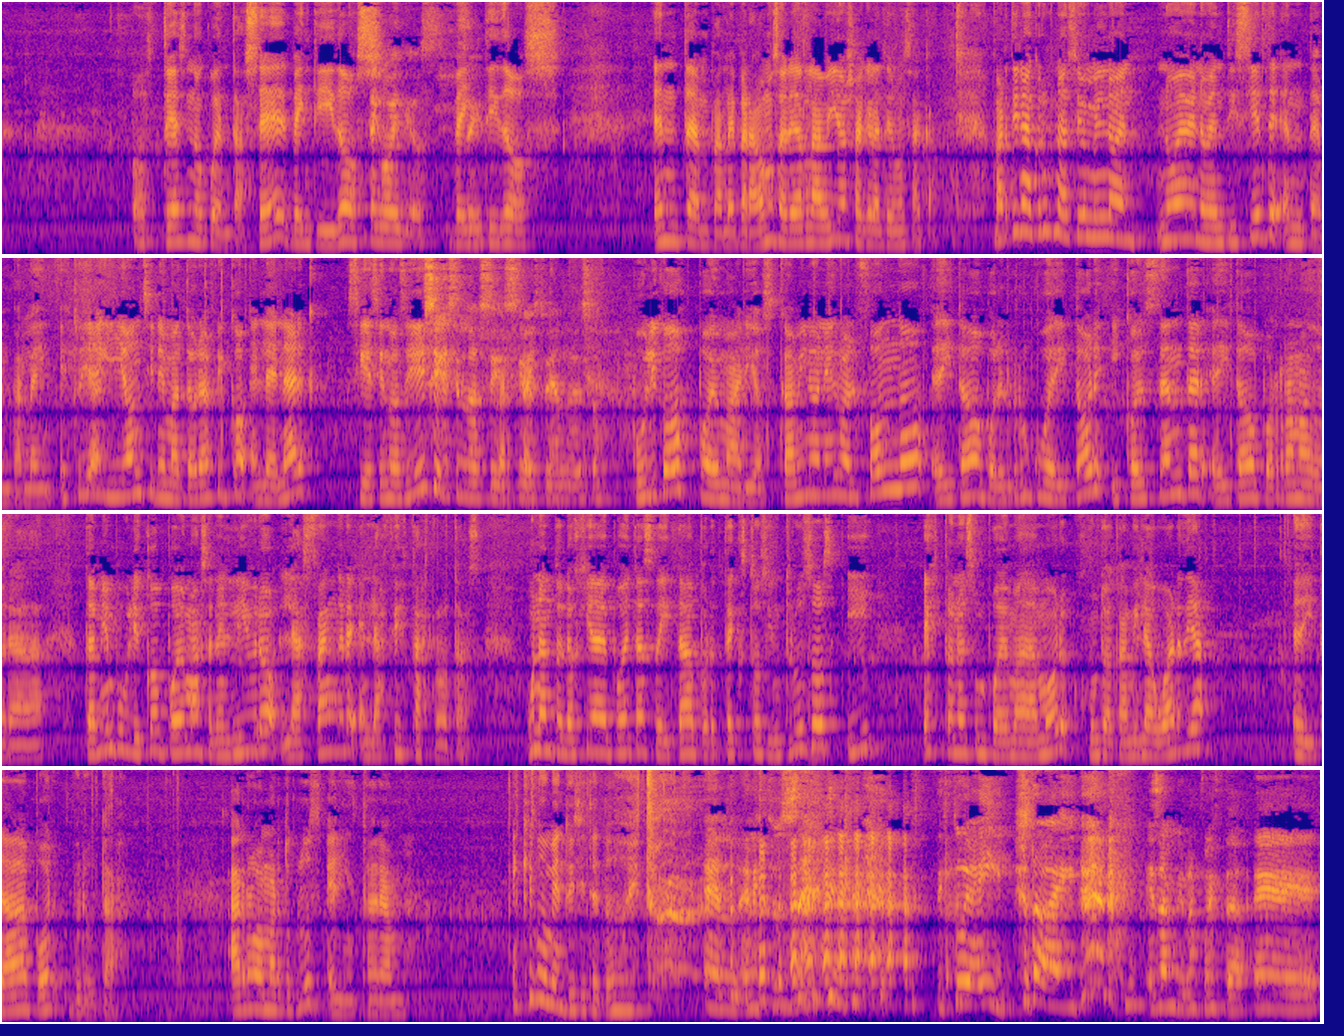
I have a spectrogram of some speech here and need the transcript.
Oh, estoy haciendo cuentas, ¿eh? 22. Tengo 22. sí. 22. En Temperley. Para, vamos a leer la bio ya que la tenemos acá. Martina Cruz nació en 1997 en Temperley. Estudia guion cinematográfico en la ENERC. ¿Sigue siendo así? Sigue siendo así, Perfecto. estudiando eso. Publicó dos poemarios. Camino Negro al fondo, editado por el Rucu Editor, y Call Center, editado por Rama Dorada. También publicó poemas en el libro La sangre en las fiestas rotas. Una antología de poetas editada por Textos Intrusos y Esto no es un poema de amor, junto a Camila Guardia, editada por Bruta. Arroba Martu Cruz, el Instagram. ¿En qué momento hiciste todo esto? En, en estos... Estuve ahí, yo estaba ahí. Esa es mi respuesta. Eh,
